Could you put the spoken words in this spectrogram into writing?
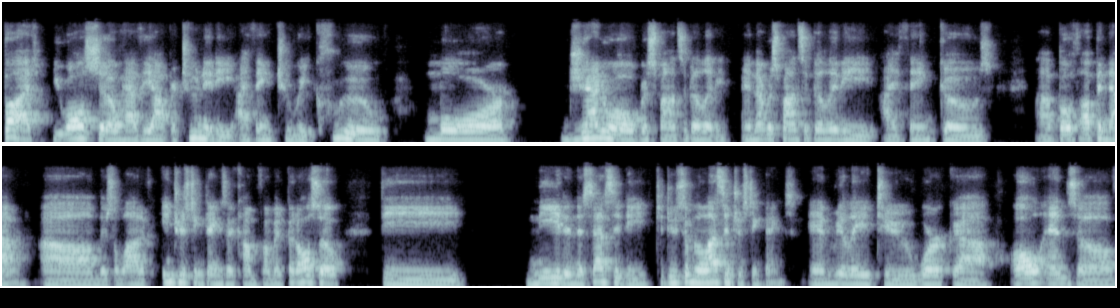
But you also have the opportunity, I think, to accrue more general responsibility. And that responsibility, I think, goes uh, both up and down. Um, there's a lot of interesting things that come from it, but also the need and necessity to do some of the less interesting things and really to work uh, all ends of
